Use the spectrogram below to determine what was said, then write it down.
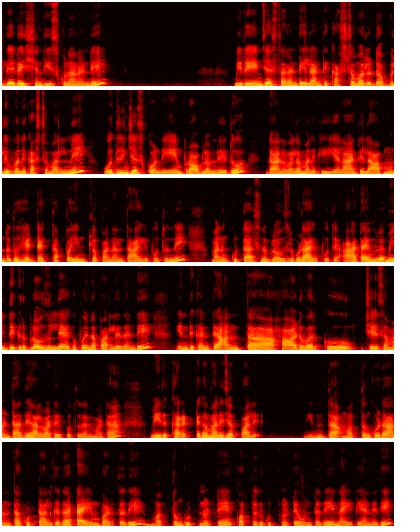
ఇదే డెసిషన్ తీసుకున్నానండి. మీరు ఏం చేస్తారంటే ఇలాంటి కస్టమర్లు డబ్బులు ఇవ్వని కస్టమర్లని వదిలించేసుకోండి ఏం ప్రాబ్లం లేదు. దానివల్ల మనకి ఎలాంటి లాభం ఉండదు హెడ్ఏక్ తప్ప ఇంట్లో పని అంతా ఆగిపోతుంది మనం కుట్టాల్సిన బ్లౌజులు కూడా ఆగిపోతాయి. ఆ టైంలో మీ దగ్గర బ్లౌజులు లేకపోయినా పర్లేదండి. ఎందుకంటే అంత హార్డ్ వర్క్ చేసామంటే అదే అలవాటు అయిపోతుంది అనమాట మీరు కరెక్ట్గా మనీ చెప్పాలి. ఇంత మొత్తం కూడా అంతా కుట్టాలి కదా టైం పడుతుంది. మొత్తం కుట్టినట్టే కొత్తది కుట్టినట్టే ఉంటుంది నైటీ అనేది.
